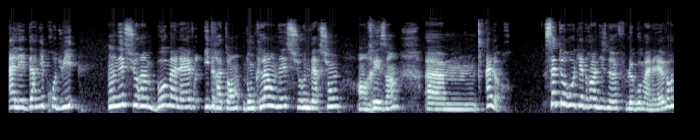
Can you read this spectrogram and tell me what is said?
Allez, dernier produit, on est sur un baume à lèvres hydratant. Donc là, on est sur une version en raisin. alors, 7,99€ le baume à lèvres.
